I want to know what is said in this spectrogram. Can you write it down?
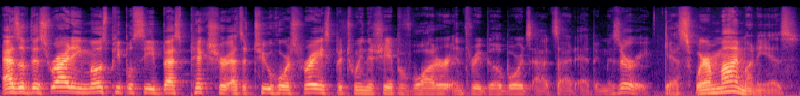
As of this writing, most people see Best Picture as a two horse race between The Shape of Water and Three Billboards Outside Ebbing, Missouri. Guess where my money is?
